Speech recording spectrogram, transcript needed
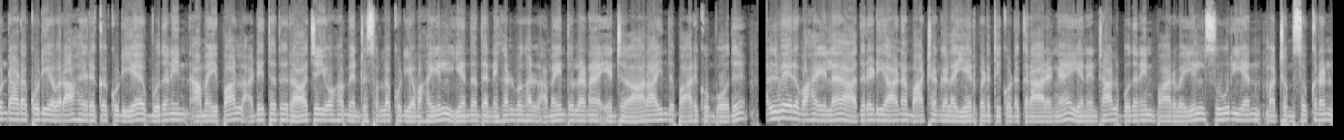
கொண்டாடக்கூடியவராக இருக்கக்கூடிய புதனின் அமைப்பால் அடித்தது ராஜயோகம் என்று சொல்லக்கூடிய வகையில் எந்தெந்த நிகழ்வுகள் அமைந்துள்ளன என்று ஆராய்ந்து பார்க்கும்போது பல்வேறு வகையில அதிரடியான மாற்றங்களை ஏற்படுத்தி கொடுக்கிறாருங்க. ஏனென்றால் புதனின் பார்வையில் சூரியன் மற்றும் சுக்கிரன்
